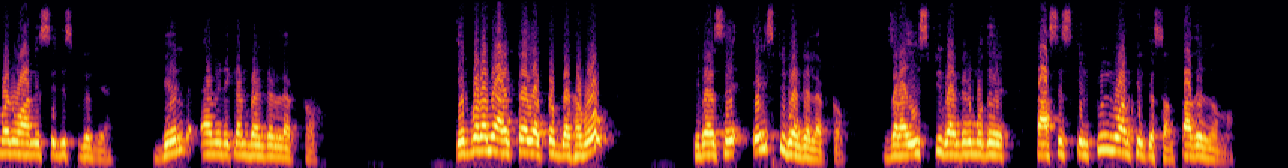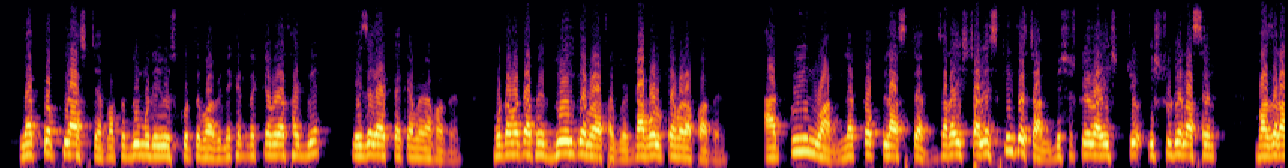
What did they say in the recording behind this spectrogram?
পয়েন্ট ওয়ান ইসি ডিসপ্লে দিয়ে ডেল আমেরিকান ব্র্যান্ডের ল্যাপটপ এরপর আমি আরেকটা ল্যাপটপ দেখাবো। এটা হচ্ছে এইচপি ব্র্যান্ডের ল্যাপটপ যারা এইচপি ব্র্যান্ডের মধ্যে touch screen two in one কিনতে চান, তাদের জন্য। ল্যাপটপ প্লাস ট্যাব আপনি দুই মোডে ইউজ করতে পারবেন। এখানে ক্যামেরা থাকবে, এই জায়গায় একটা ক্যামেরা পাবেন। মোটামুটি আপনি ডুয়েল ক্যামেরা থাকবে ডাবল ক্যামেরা পাবেন। আর two in one laptop plus tab যারা স্টাইলিশ কিনতে চান, বিশেষ করে যারা স্টুডেন্ট আছেন বা যারা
